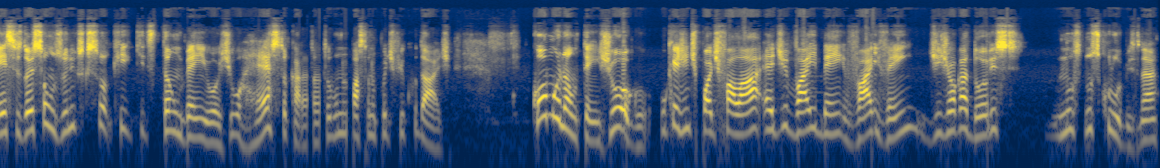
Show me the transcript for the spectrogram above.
esses dois são os únicos que, so, que, que, estão bem hoje. O resto, cara, tá todo mundo passando por dificuldade. Como não tem jogo, o que a gente pode falar é de vai e, bem, vai e vem de jogadores nos, nos clubes, né?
